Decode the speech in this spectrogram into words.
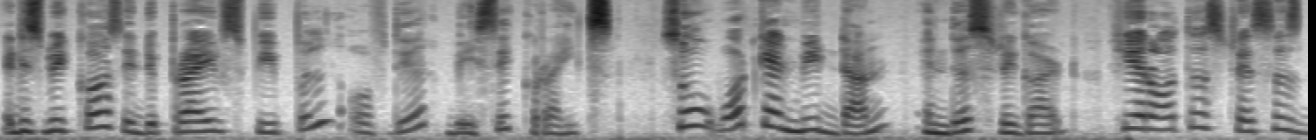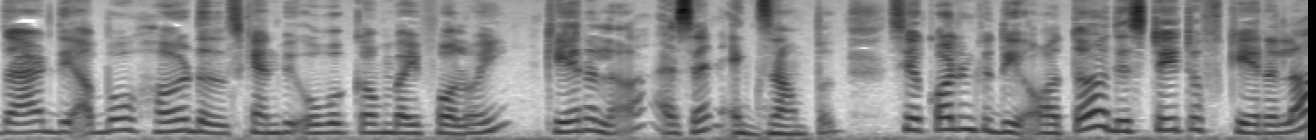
it is because it deprives people of their basic rights. So, what can be done in this regard? Here, author stresses that the above hurdles can be overcome by following Kerala as an example. See, according to the author, the state of Kerala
